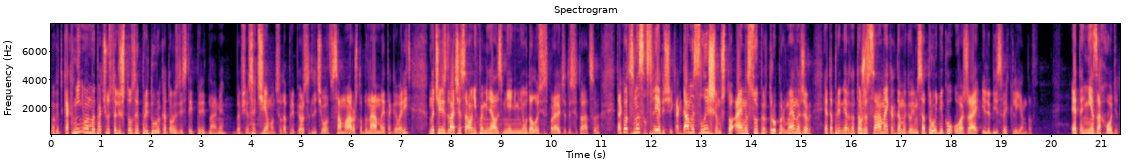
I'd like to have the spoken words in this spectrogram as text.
Ну, говорит, как минимум мы почувствовали, что за придурок, который здесь стоит перед нами. Вообще, зачем он сюда приперся, для чего в Самару, чтобы нам это говорить. Но через два часа у них поменялось мнение, мне удалось исправить эту ситуацию. Так вот, смысл следующий. Когда мы слышим, что I'm a super trooper manager, это примерно то же самое, когда мы говорим сотруднику, уважай и люби своих клиентов это не заходит.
